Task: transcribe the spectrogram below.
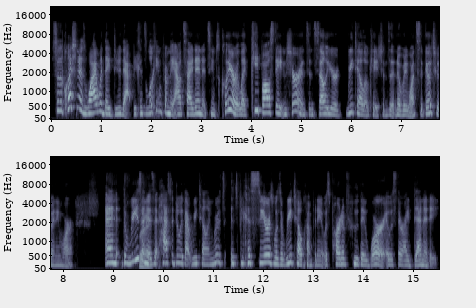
So the question is why would they do that? Because looking from the outside in it seems clear like keep Allstate insurance and sell your retail locations that nobody wants to go to anymore. And the reason right. is it has to do with that retailing roots. It's because Sears was a retail company. It was part of who they were. It was their identity.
